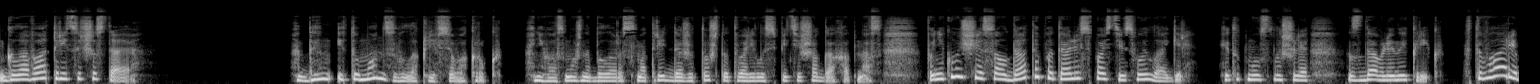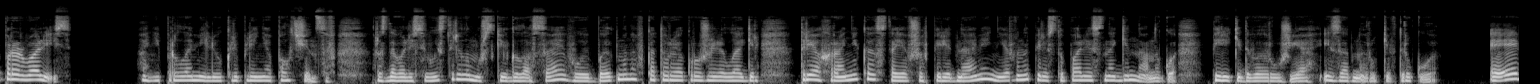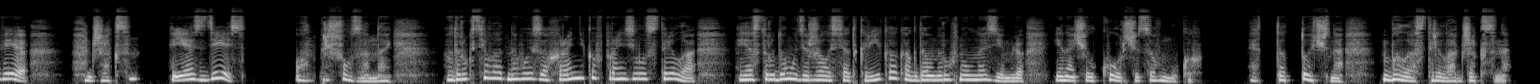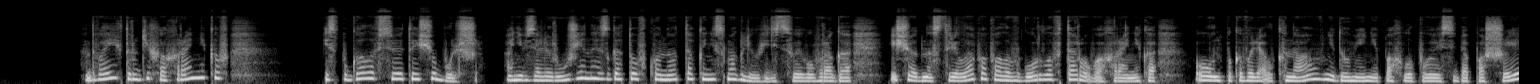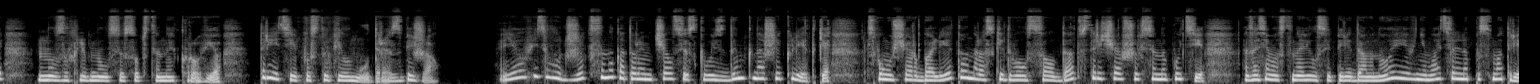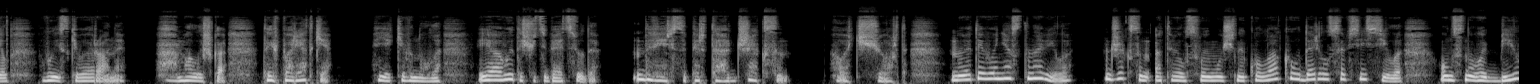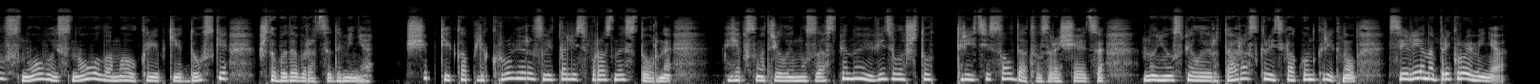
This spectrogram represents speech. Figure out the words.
Глава 36. Дым и туман заволокли все вокруг. Невозможно было рассмотреть даже то, что творилось в пяти шагах от нас. Паникующие солдаты пытались спасти свой лагерь. И тут мы услышали сдавленный крик. «Твари прорвались!» Они проломили укрепления ополченцев. Раздавались выстрелы, мужские голоса и вой бэгманов, которые окружили лагерь. Три охранника, стоявших перед нами, нервно переступали с ноги на ногу, перекидывая ружья из одной руки в другую. «Эви! Джексон, я здесь!» Он пришел за мной. Вдруг тело одного из охранников пронзила стрела. Я с трудом удержалась от крика, когда он рухнул на землю и начал корчиться в муках. Это точно была стрела Джексона. Двоих других охранников испугало все это еще больше. Они взяли ружья на изготовку, но так и не смогли увидеть своего врага. Еще одна стрела попала в горло второго охранника. Он поковылял к нам, в недоумении похлопывая себя по шее, но захлебнулся собственной кровью. Третий поступил мудро, сбежал. Я увидела Джексона, который мчался сквозь дым к нашей клетке. С помощью арбалета он раскидывал солдат, встречавшихся на пути. Затем остановился передо мной и внимательно посмотрел, выискивая раны. «Малышка, ты в порядке?» Я кивнула. «Я вытащу тебя отсюда». «Дверь заперта, Джексон». «О, черт!» Но это его не остановило. Джексон отвел свой мощный кулак и ударил со всей силы. Он снова бил, снова и снова ломал крепкие доски, чтобы добраться до меня. Щепки капли крови разлетались в разные стороны. Я посмотрела ему за спину и увидела, что третий солдат возвращается, но не успела и рта раскрыть, как он крикнул «Селена, прикрой меня!»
